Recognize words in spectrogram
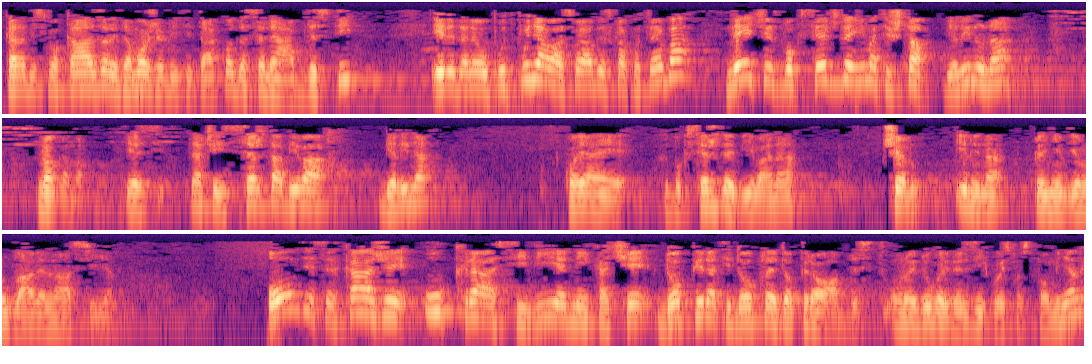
kada bismo kazali da može biti tako, da se ne abdesti, ili da ne uputpunjava svoj abdest kako treba, neće zbog sežde imati šta? Bjelinu na, nogama. Jer, znači, sežda biva bjelina koja je, zbog sežde biva na čelu ili na prednjem dijelu glave na nasilja. Ovdje se kaže ukrasi vjernika će dopirati dokle je dopirao abdest. U onoj drugoj verziji koju smo spominjali.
